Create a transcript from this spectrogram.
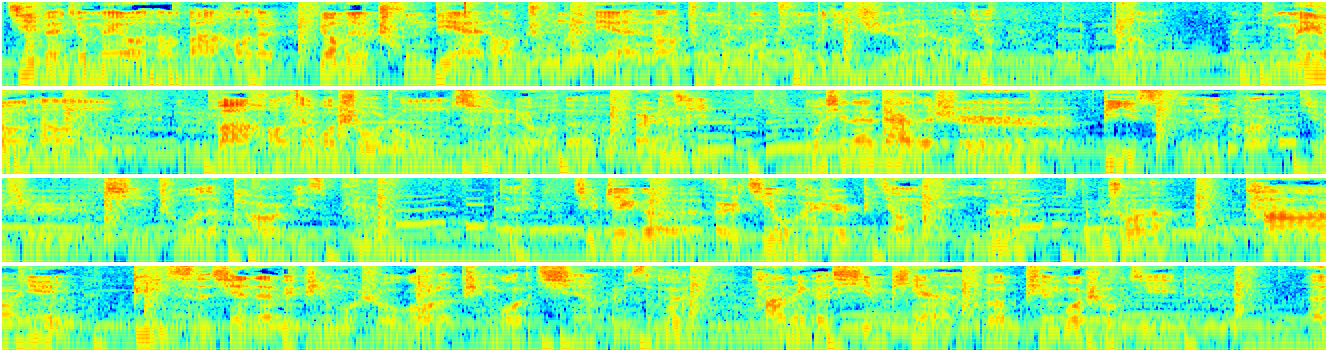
基本就没有能完好的，要么就充电，然后充着电，然后充着充着充不进去了，然后就扔了，没有能完好在我手中存留的耳机。嗯我现在戴的是 Beats 的那款，就是新出的 Power Beats Pro。嗯对，其实这个耳机我还是比较满意的。嗯，怎么说呢？它因为 Beats 现在被苹果收购了，苹果的亲儿子嘛对，它那个芯片和苹果手机，嗯、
